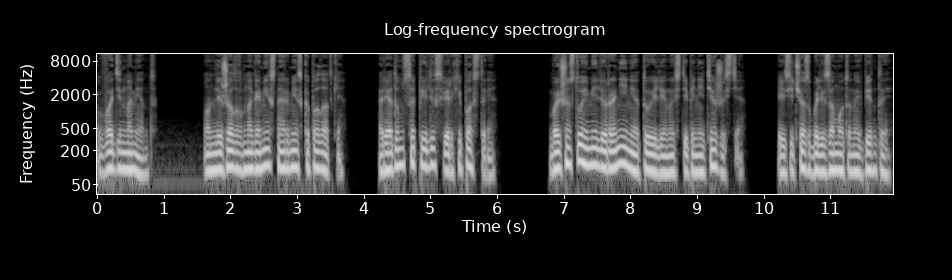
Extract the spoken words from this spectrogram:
в один момент. Он лежал в многоместной армейской палатке. Рядом сопели сверхи пастыря. Большинство имели ранения той или иной степени тяжести и сейчас были замотаны в бинты.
